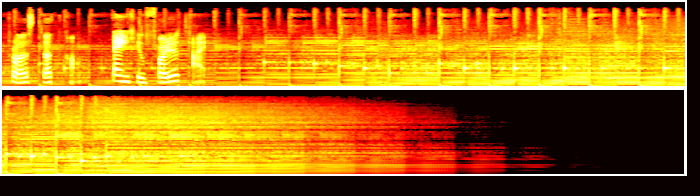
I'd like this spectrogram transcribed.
Thank you for your time.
